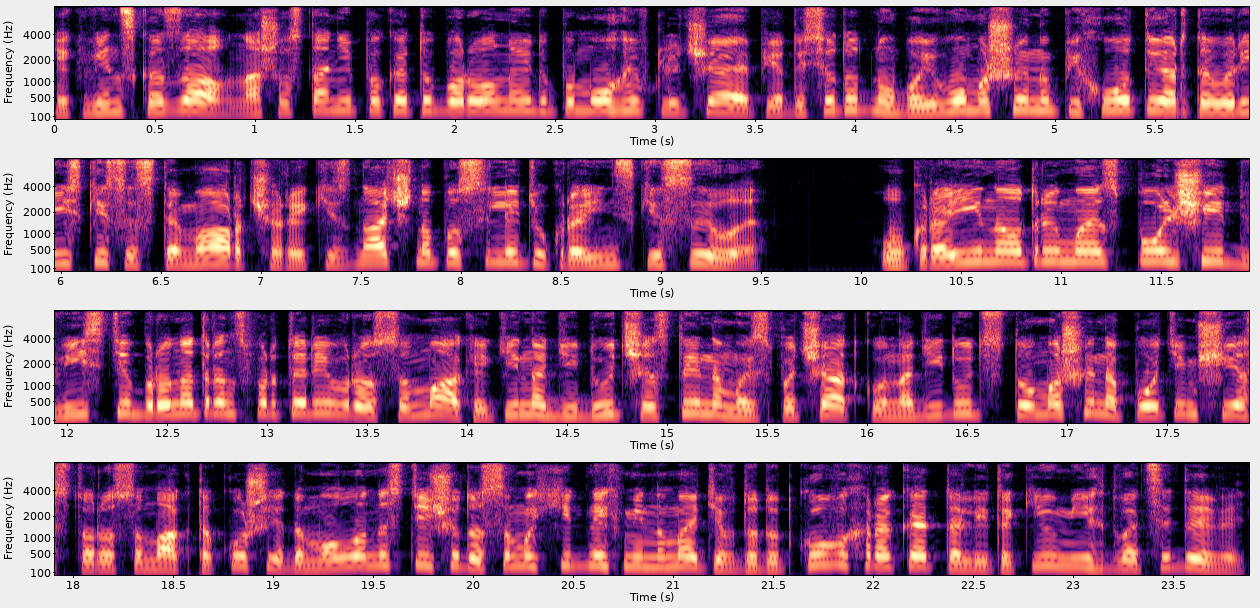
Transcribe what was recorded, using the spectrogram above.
Як він сказав, наш останній пакет оборонної допомоги включає 51 бойову машину піхоти і артилерійські системи Арчер, які значно посилять українські сили. Україна отримає з Польщі 200 бронетранспортерів Росомак, які надійдуть частинами. Спочатку надійдуть 100 машин, а потім ще 100 Росомак. Також є домовленості щодо самохідних мінометів, додаткових ракет та літаків Міг-29.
